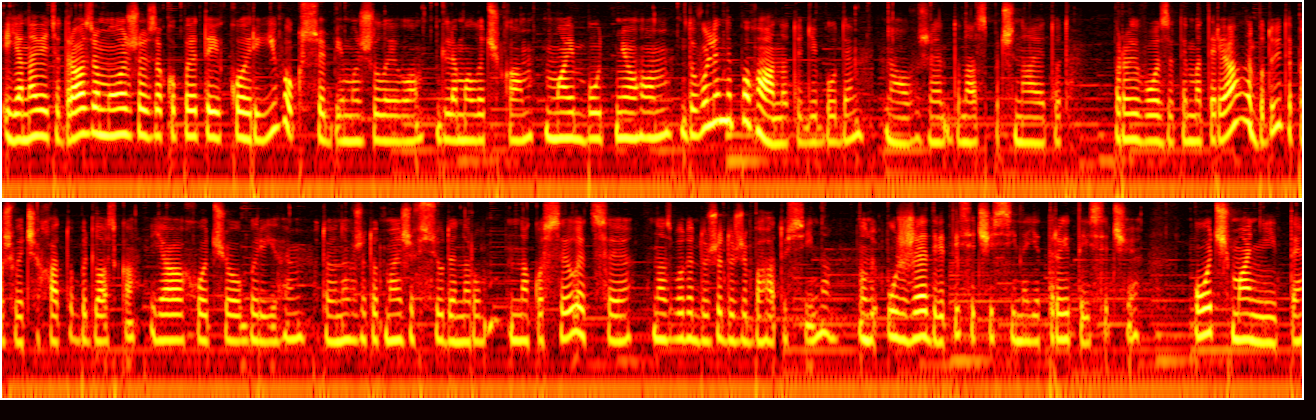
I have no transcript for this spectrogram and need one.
і я навіть одразу можу закупити корівок собі, можливо, для молочка майбутнього. Доволі непогано тоді буде. Ну, вже до нас починає тут привозити матеріали. Будуйте пошвидше хату, будь ласка. Я хочу оберіги. То вони вже тут майже всюди накосили. Це у нас буде дуже-дуже багато сіна. Ну, уже 2000 сіна, є 3000. Очманіти.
